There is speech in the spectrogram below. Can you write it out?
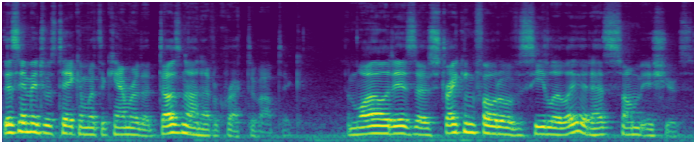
This image was taken with a camera that does not have a corrective optic. And while it is a striking photo of a sea lily, it has some issues.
